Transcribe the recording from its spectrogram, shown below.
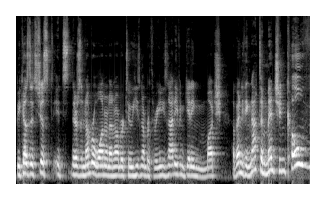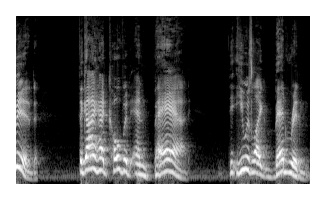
because it's just it's there's a number one and a number two. He's number three. He's not even getting much of anything. Not to mention COVID. The guy had COVID and bad. He, he was like bedridden.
